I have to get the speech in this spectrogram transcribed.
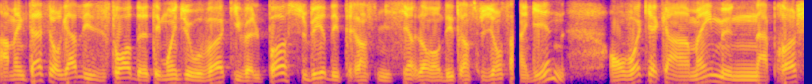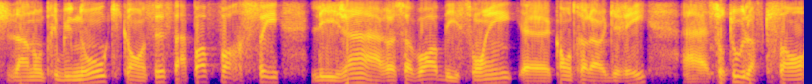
En même temps, si on regarde les histoires de témoins de Jéhovah qui veulent pas subir des transmissions, des transfusions sanguines, on voit qu'il y a quand même une approche dans nos tribunaux qui consiste à pas forcer les gens à recevoir des soins euh, contre leur gré, euh, surtout lorsqu'ils sont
